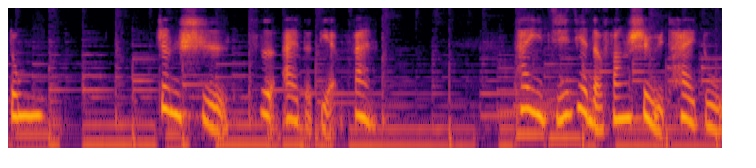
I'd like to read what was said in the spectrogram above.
冬，正是自爱的典范。他以极简的方式与态度。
